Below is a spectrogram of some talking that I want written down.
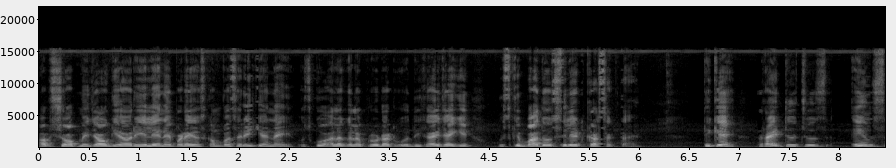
आप शॉप में जाओगे और ये लेने पड़ेगा कंपलसरी क्या? नहीं, उसको अलग अलग प्रोडक्ट वो दिखाई जाएगी, उसके बाद वो सिलेक्ट कर सकता है। ठीक है? Right to choose aims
